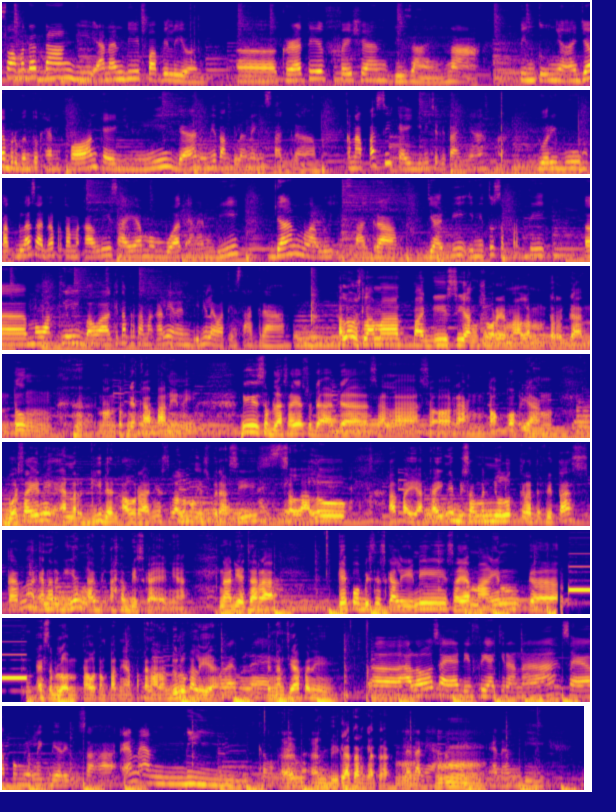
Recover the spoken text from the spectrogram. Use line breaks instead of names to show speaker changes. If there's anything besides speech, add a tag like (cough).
selamat datang di NNB Pavilion uh, Creative Fashion Design. Nah, pintunya aja berbentuk handphone kayak gini dan ini tampilannya Instagram. Kenapa sih kayak gini ceritanya? Nah, 2014 adalah pertama kali saya membuat NNB dan melalui Instagram. Jadi ini tuh seperti uh, mewakili bahwa kita pertama kali NNB ini lewat Instagram.
Halo, selamat pagi, siang, sore, malam, tergantung (laughs) nontonnya kapan ini. Di sebelah saya sudah ada salah seorang tokoh yang buat saya ini energi dan auranya selalu menginspirasi, Asik. selalu apa ya, kayaknya bisa menyulut kreativitas karena energinya nggak habis-habis (laughs) kayaknya. Nah, di acara Kepo Bisnis kali ini saya main ke Eh sebelum tahu tempatnya apa kenalan dulu kali ya?
Boleh, boleh.
Dengan siapa nih?
Uh, halo, saya Devria Kirana. Saya pemilik dari usaha NNB.
Kalau NNB kelihatan kelihatan.
Kelihatan ya. Mm. Okay. NNB.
